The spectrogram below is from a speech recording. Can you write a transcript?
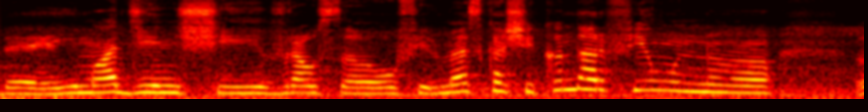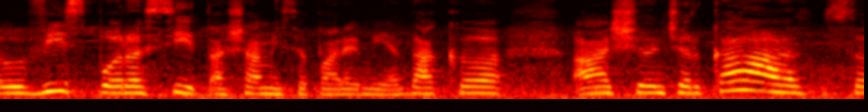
de imagini și vreau să o filmez ca și când ar fi un uh, vis părăsit, așa mi se pare mie. Dacă aș încerca să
